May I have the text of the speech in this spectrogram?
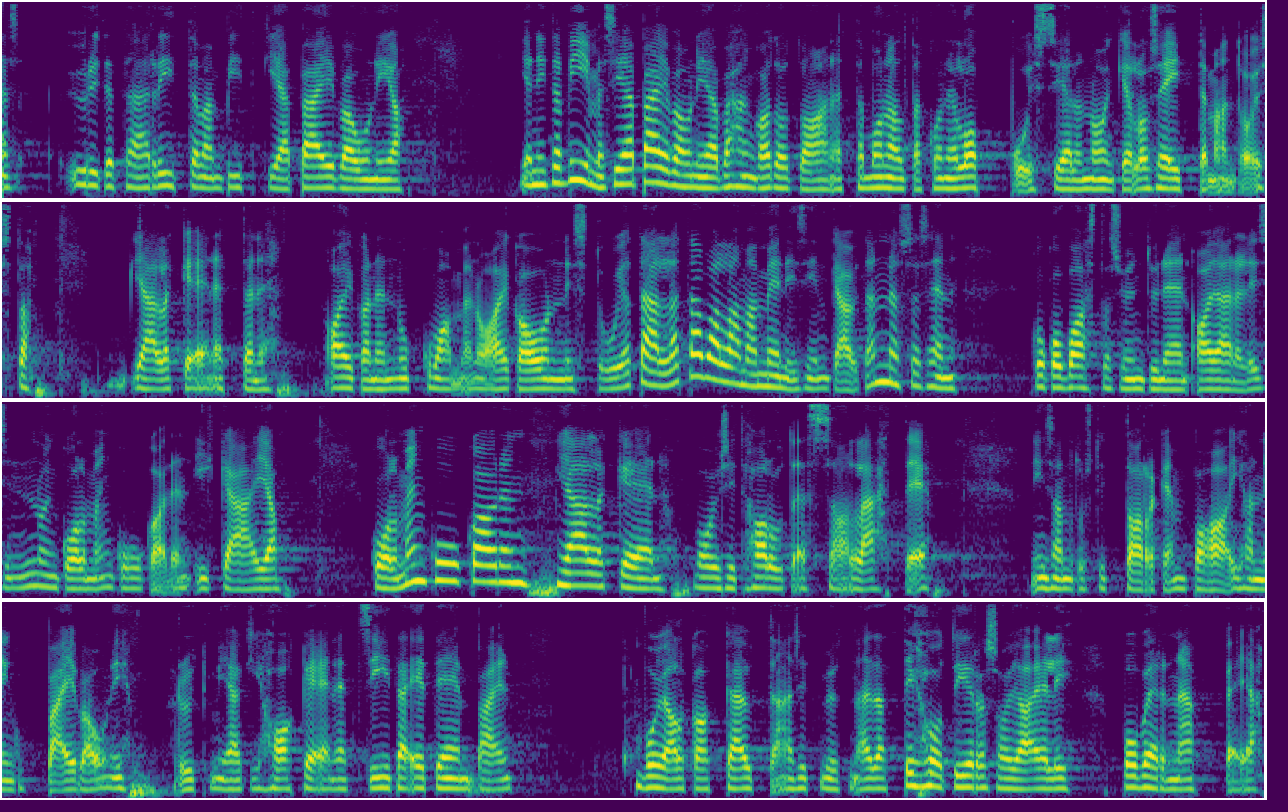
ns. yritetään riittävän pitkiä päiväunia. Ja niitä viimeisiä päiväunia vähän katsotaan, että moneltako ne loppuisi siellä noin kello 17 jälkeen, että ne aikainen nukkumaanmenoaika onnistuu. Ja tällä tavalla mä menisin käytännössä sen koko vastasyntyneen ajan, eli sinne noin kolmen kuukauden ikää. Ja kolmen kuukauden jälkeen voisit halutessaan lähteä niin sanotusti tarkempaa ihan niin kuin päiväunirytmiäkin hakeen, että siitä eteenpäin voi alkaa käyttää sit myös näitä tehotirsoja eli powernäppejä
